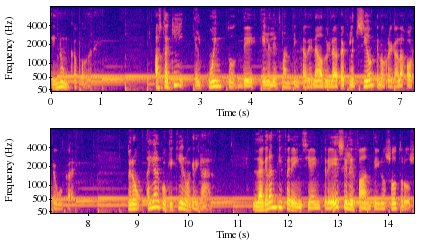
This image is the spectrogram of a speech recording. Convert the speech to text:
y nunca podré. Hasta aquí el cuento de El elefante encadenado y la reflexión que nos regala Jorge Bucay. Pero hay algo que quiero agregar. La gran diferencia entre ese elefante y nosotros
